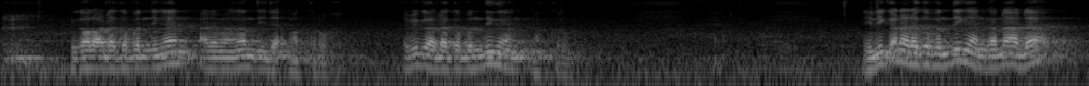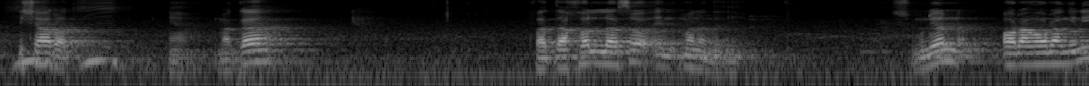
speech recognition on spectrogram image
Tapi kalau ada kepentingan ada yang tidak makruh. Tapi kalau ada kepentingan makruh. Ini kan ada kepentingan karena ada isyarat. Ya, maka fatakhallasa mana tadi? Kemudian orang-orang ini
